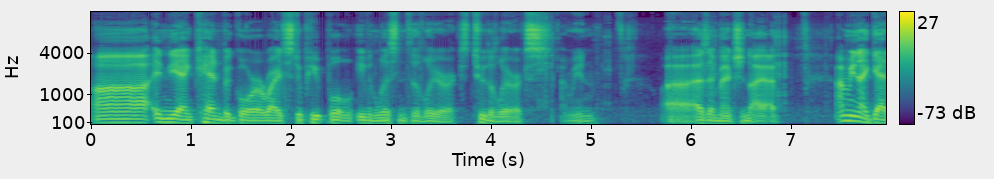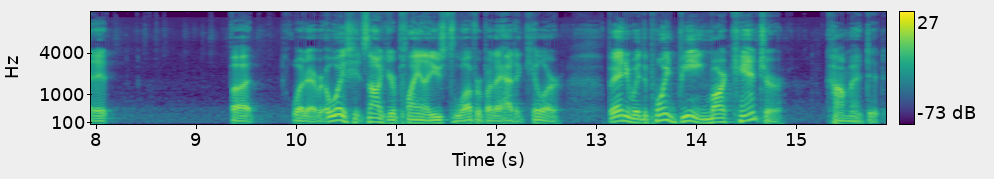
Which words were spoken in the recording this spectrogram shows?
Uh, and yeah, and Ken Begora writes, "Do people even listen to the lyrics? To the lyrics? I mean, uh, as I mentioned, I, I mean, I get it, but whatever. Oh, it's not like you're playing. I used to love her, but I had to kill her. But anyway, the point being, Marc Canter commented,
